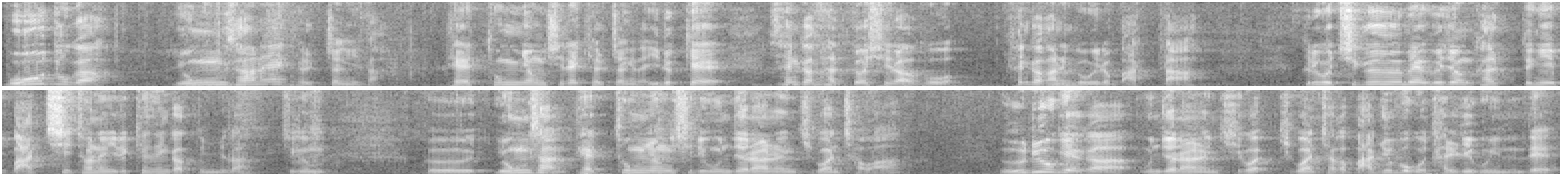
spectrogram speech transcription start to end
모두가 용산의 결정이다. 대통령실의 결정이다. 이렇게 생각할 것이라고 생각하는 게 오히려 맞다. 그리고 지금의 의정 갈등이 마치 저는 이렇게 생각됩니다. 지금 그 용산 대통령실이 운전하는 기관차와 의료계가 운전하는 기관, 기관차가 마주보고 달리고 있는데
